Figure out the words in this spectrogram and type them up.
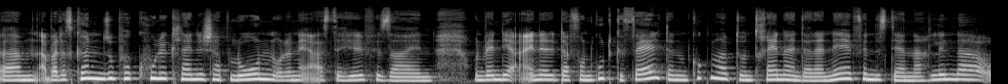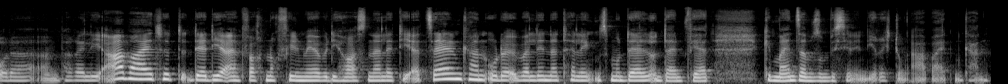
Ähm, aber das können super coole kleine Schablonen oder eine erste Hilfe sein. Und wenn dir eine davon gut gefällt, dann guck mal, ob du einen Trainer in deiner Nähe findest, der nach Linda oder ähm, Parelli arbeitet, der dir einfach noch viel mehr über die Horsenality erzählen kann oder über Linda Tellingtons Modell und dein Pferd gemeinsam so ein bisschen in die Richtung arbeiten kann.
